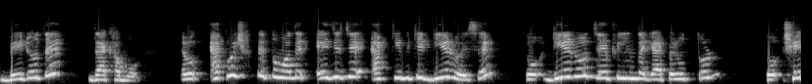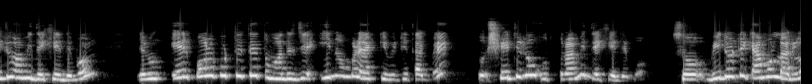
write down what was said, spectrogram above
ভিডিওতে দেখাবো। এবং একই সাথে তোমাদের এই যে যে অ্যাক্টিভিটি দিয়ে রয়েছে, তো ডিএরও যে ফিল ইন দ্য গ্যাপের উত্তর, তো সেটিও আমি দেখিয়ে দেব। এবং এর পরবর্তীতে তোমাদের যে ই নম্বর অ্যাক্টিভিটি থাকবে তো সেটিরও উত্তর আমি দেখিয়ে দেব। সো ভিডিওটি কেমন লাগল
